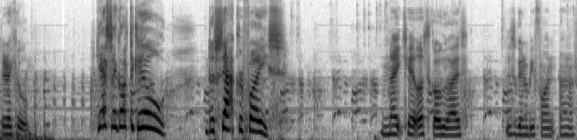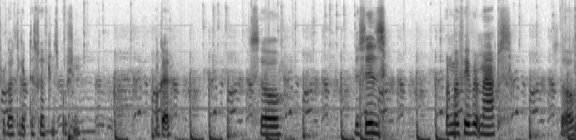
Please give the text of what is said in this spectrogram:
Did I kill him? Yes, I got the kill! The sacrifice! Knight kit, let's go, guys. This is gonna be fun. And I forgot to get the swiftness potion. Okay. So, this is one of my favorite maps. So,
